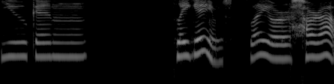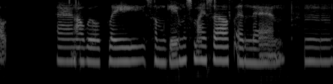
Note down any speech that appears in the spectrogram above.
you can play games. Play your heart out. And I mm. will play some games myself and then mm,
